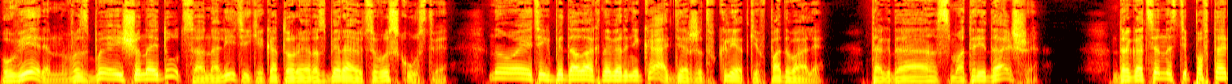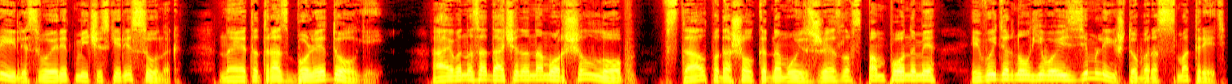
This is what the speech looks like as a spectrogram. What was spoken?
Уверен, в СБ еще найдутся аналитики, которые разбираются в искусстве. Но этих бедолаг наверняка держат в клетке в подвале. Тогда смотри дальше. Драгоценности повторили свой ритмический рисунок, на этот раз более долгий. Айван озадаченно наморщил лоб, встал, подошел к одному из жезлов с помпонами и выдернул его из земли, чтобы рассмотреть.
